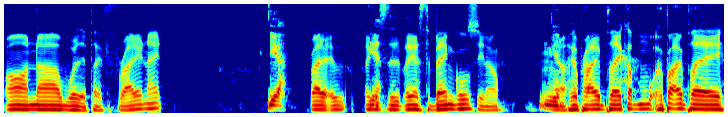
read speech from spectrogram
on uh, where they play Friday night. Yeah. Friday against the against the Bengals. You know, you know he'll probably play a couple. More, he'll probably play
